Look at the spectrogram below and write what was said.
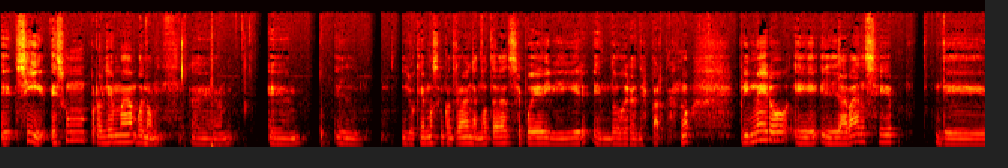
Eh, sí, es un problema, bueno, eh, eh, lo que hemos encontrado en la nota se puede dividir en dos grandes partes, ¿no? Primero, el avance de,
